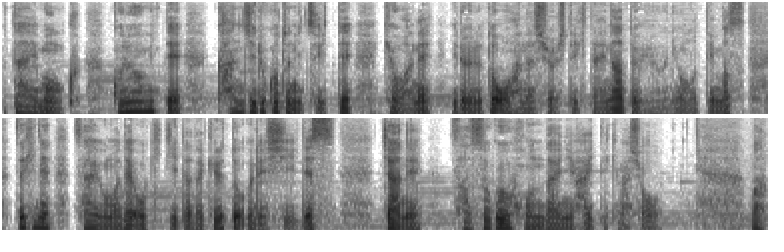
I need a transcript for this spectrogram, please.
歌い文句。これを見て感じることについて今日はね、いろいろとお話をしていきたいなというふうに思っています。ぜひね、最後までお聞きいただけると嬉しいです。じゃあね、早速本題に入っていきましょう。ま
